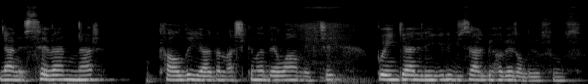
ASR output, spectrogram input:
Yani sevenler kaldığı yerden aşkına devam edecek bu engelle ilgili güzel bir haber alıyorsunuz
